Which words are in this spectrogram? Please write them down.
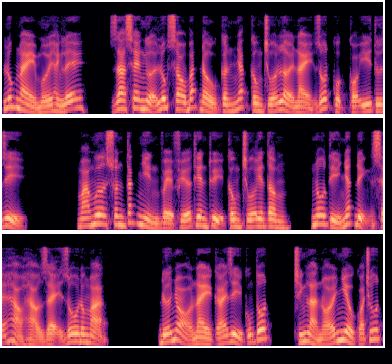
lúc này mới hành lễ, ra xe ngựa lúc sau bắt đầu cân nhắc công chúa lời này rốt cuộc có ý tứ gì. Mà mưa xuân tắc nhìn về phía thiên thủy công chúa yên tâm, nô tỳ nhất định sẽ hảo hảo dạy dỗ đông mạn. Đứa nhỏ này cái gì cũng tốt, chính là nói nhiều quá chút.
